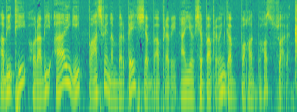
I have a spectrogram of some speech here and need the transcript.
अभी थी और अभी आएगी पाँचवें नंबर पे शब्बा प्रवीण। आइए शब्बा प्रवीण का बहुत बहुत स्वागत।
